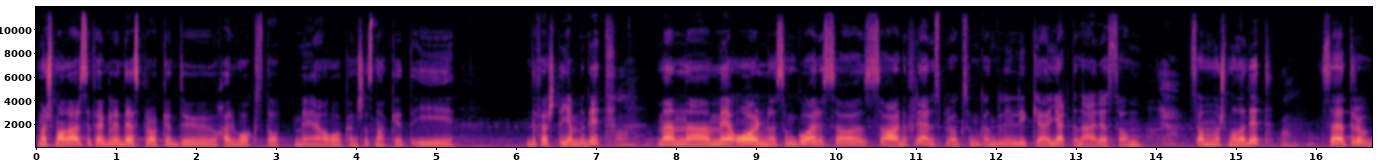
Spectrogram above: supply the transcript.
morsmål er selvfølgelig det språket du har vokst opp med og kanskje snakket i det første hjemmet ditt. Men uh, med årene som går, så, så er det flere språk som kan bli like hjertenære som, som morsmålet ditt. Så jeg tror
